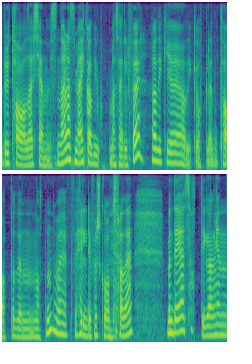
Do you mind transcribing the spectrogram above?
brutale erkjennelsen der, da, som jeg ikke hadde gjort meg selv før Jeg hadde ikke, jeg hadde ikke opplevd tap på den måten. Var heldig forskånet fra det. Men det satte i gang en,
